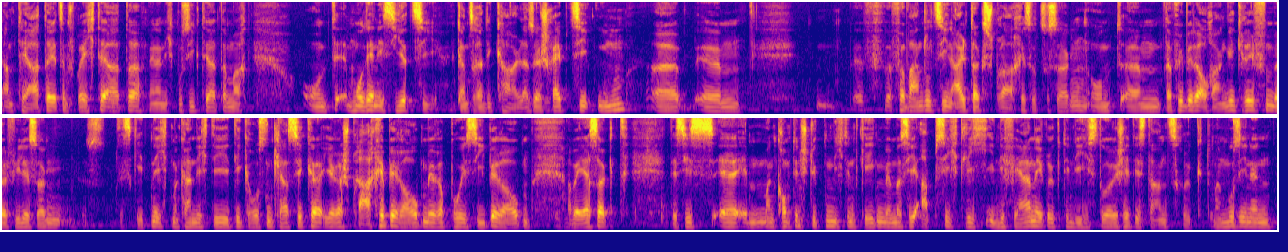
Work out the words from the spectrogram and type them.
am Theater, jetzt am Sprechtheater, wenn er nicht Musiktheater macht, und modernisiert sie ganz radikal. Also er schreibt sie um. Äh, ähm, verwandelt sie in Alltagssprache sozusagen. Und ähm, dafür wird er auch angegriffen, weil viele sagen, das geht nicht, man kann nicht die, die großen Klassiker ihrer Sprache berauben, ihrer Poesie berauben. Aber er sagt, das ist, äh, man kommt den Stücken nicht entgegen, wenn man sie absichtlich in die Ferne rückt, in die historische Distanz rückt. Man muss ihnen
